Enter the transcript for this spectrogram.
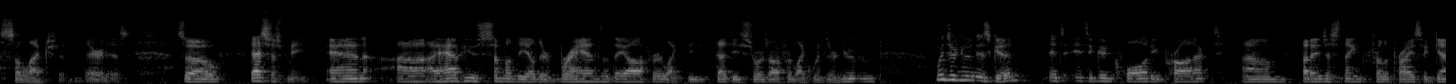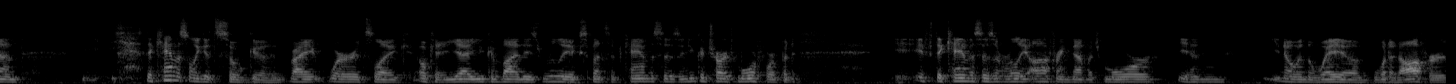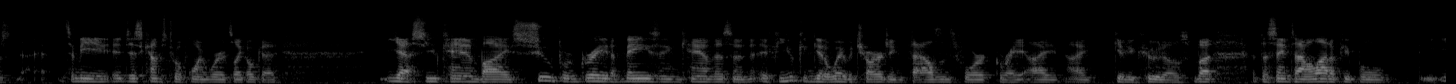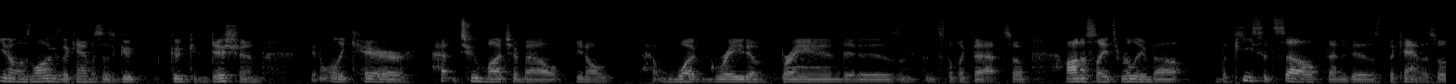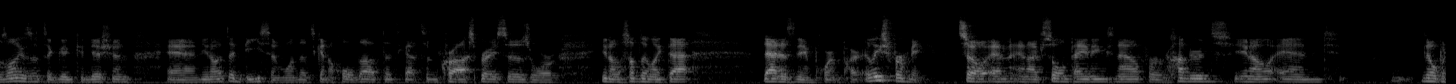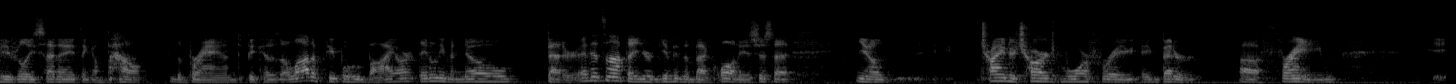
selection. There it is. So that's just me. And uh, I have used some of the other brands that they offer, like the that these stores offer, like Winsor Newton. Winsor Newton is good. It's it's a good quality product, um, but I just think for the price again, the canvas only gets so good, right? Where it's like, okay, yeah, you can buy these really expensive canvases and you could charge more for it, but if the canvas isn't really offering that much more in you know in the way of what it offers, to me it just comes to a point where it's like, okay, yes, you can buy super great, amazing canvas, and if you can get away with charging thousands for it, great. I, I give you kudos. But at the same time, a lot of people, you know, as long as the canvas is good good condition, they don't really care too much about you know what grade of brand it is and, and stuff like that. So honestly, it's really about the piece itself than it is the canvas. So as long as it's a good condition and you know it's a decent one that's going to hold up, that's got some cross braces or you know something like that, that is the important part, at least for me. So and and I've sold paintings now for hundreds, you know, and nobody's really said anything about the brand because a lot of people who buy art they don't even know better and it's not that you're giving them bad quality it's just that you know trying to charge more for a, a better uh, frame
